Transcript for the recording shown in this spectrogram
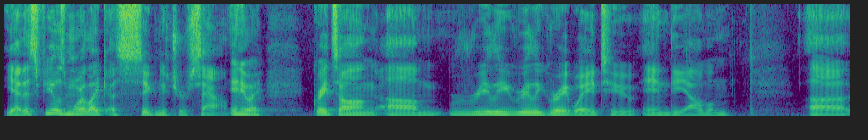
yeah, this feels more like a signature sound. Anyway, great song. Um, really, really great way to end the album. Uh,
